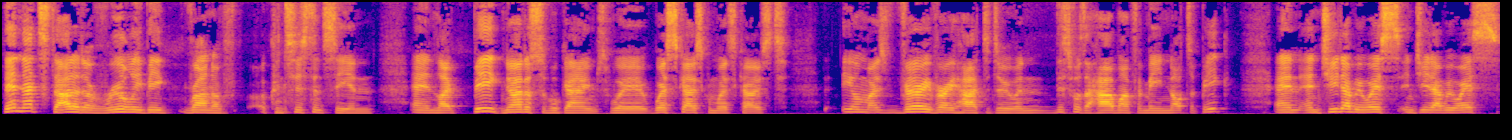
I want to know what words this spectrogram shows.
Then that started a really big run of of consistency and and like big noticeable games where West Coast and West Coast almost very very hard to do, and this was a hard one for me not to pick. And and GWS in GWS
